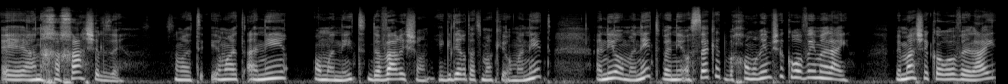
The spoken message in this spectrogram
וכהנכחה של זה. זאת אומרת, היא אומרת, אני אומנית, דבר ראשון, היא הגדירה את עצמה כאומנית, אני אומנית ואני עוסקת בחומרים שקרובים אליי. ומה שקרוב אליי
